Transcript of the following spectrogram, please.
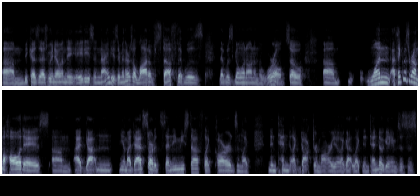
Um, because as we know in the 80s and 90s i mean there's a lot of stuff that was that was going on in the world. So um, one i think it was around the holidays um, i had gotten you know my dad started sending me stuff like cards and like nintendo like dr mario. I got like nintendo games. This is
